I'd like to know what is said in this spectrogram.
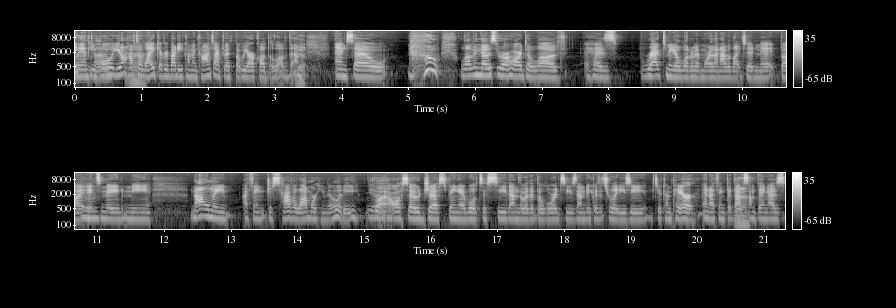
like Lanta. people. You don't have to like everybody you come in contact with, but we are called to love them. Yep. And so loving those who are hard to love has wrecked me a little bit more than I would like to admit, but Mm. it's made me not only I think just have a lot more humility, Yeah. but also just being able to see them the way that the Lord sees them because it's really easy to compare. And I think that that's Yeah. something as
